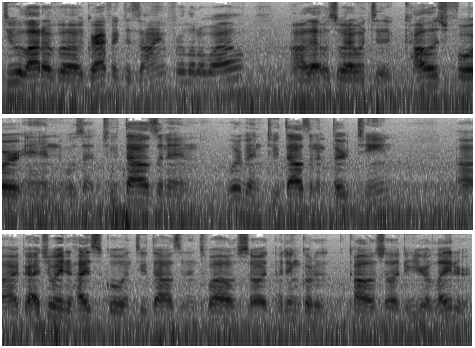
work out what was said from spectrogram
do a lot of uh, graphic design for a little while Uh, that was what I went to college for in what was that 2000 and would have been 2013. Uh, I graduated high school in 2012, so I, I didn't go to college until like a year later.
